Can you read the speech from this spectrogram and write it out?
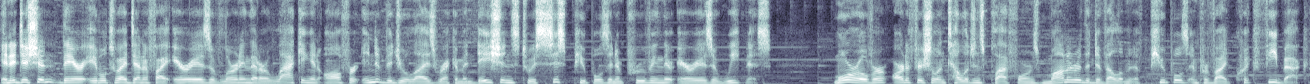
In addition, they are able to identify areas of learning that are lacking and offer individualized recommendations to assist pupils in improving their areas of weakness. Moreover, artificial intelligence platforms monitor the development of pupils and provide quick feedback,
